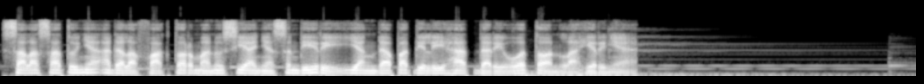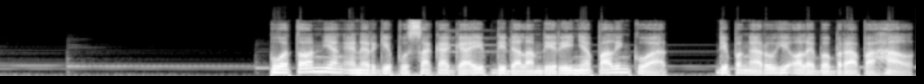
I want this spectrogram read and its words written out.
Salah satunya adalah faktor manusianya sendiri yang dapat dilihat dari weton lahirnya. Weton yang energi pusaka gaib di dalam dirinya paling kuat, dipengaruhi oleh beberapa hal,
